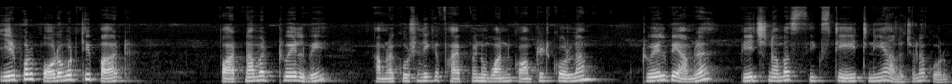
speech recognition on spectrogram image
এরপর পরবর্তী পার্ট পার্ট নাম্বার টুয়েলভে আমরা কোশ্চেন থেকে ফাইভ পয়েন্ট ওয়ান কমপ্লিট করলাম। টুয়েলভে আমরা পেজ নাম্বার সিক্সটি এইট নিয়ে আলোচনা করব।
